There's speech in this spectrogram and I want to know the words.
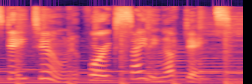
Stay tuned for exciting updates.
